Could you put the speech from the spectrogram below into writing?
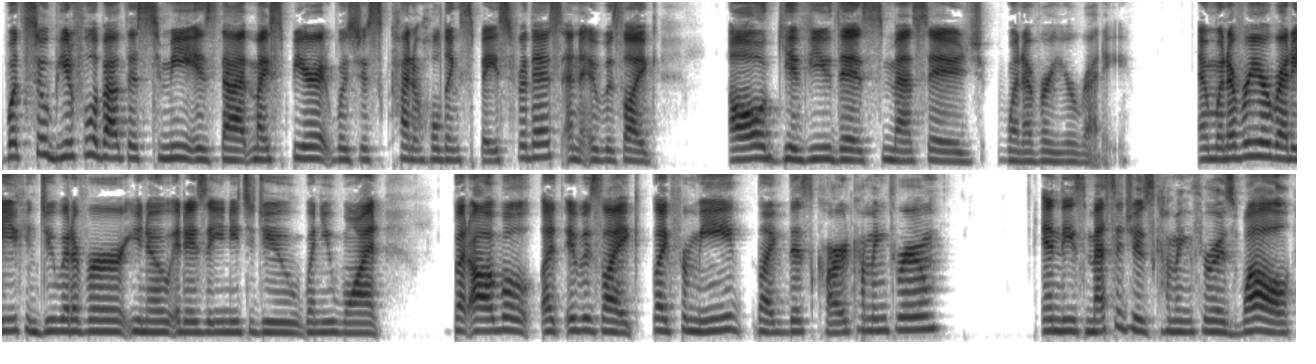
what's so beautiful about this to me is that my spirit was just kind of holding space for this and it was like I'll give you this message whenever you're ready and whenever you're ready you can do whatever you know it is that you need to do when you want but I will it was like like for me like this card coming through and these messages coming through as well,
